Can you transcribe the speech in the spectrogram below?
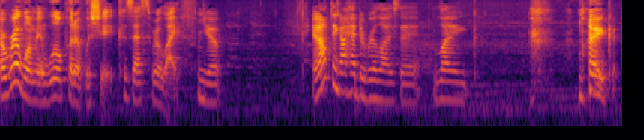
a real woman will put up with shit because that's real life. Yep. And I think I had to realize that, like, like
